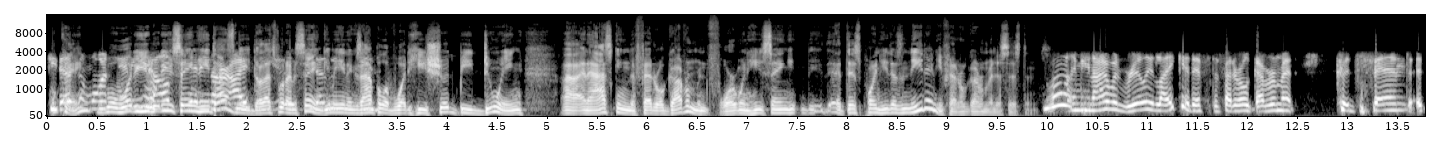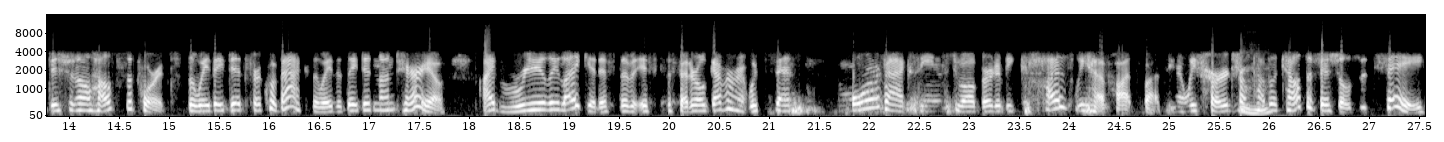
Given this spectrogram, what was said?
He okay. doesn't want well, what are you what are you saying he does need? Though that's what I'm saying. Give me an example of what he should be doing uh, and asking the federal government for when he's saying at this point he doesn't need any federal government assistance. Well, I mean, I would really like it if the federal government could send additional health supports the way they did for Quebec, the way that they did in Ontario. I'd really like it if the if the federal government would send more vaccines to Alberta because we have hotspots. You know, we've heard from public health officials that say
